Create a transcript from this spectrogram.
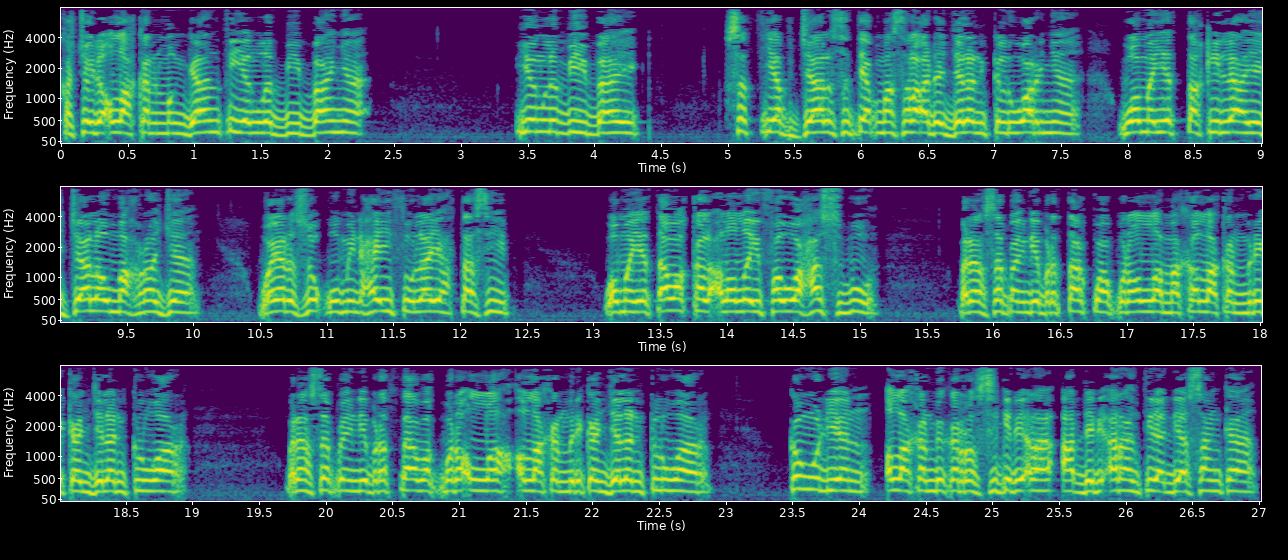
Kecuali Allah akan mengganti yang lebih banyak. Yang lebih baik. Setiap jalan, setiap masalah ada jalan keluarnya. Wa mayattaqillah yajalau mahraja. Wa yarzuqu min haitsu la yahtasib. Wa mayatawakkal 'ala Allah fa hasbuh. Barang siapa yang dia bertakwa kepada Allah, maka Allah akan memberikan jalan keluar. Barang siapa yang dia bertakwa kepada Allah, Allah akan memberikan jalan keluar. Kemudian Allah akan berikan rezeki dari arah, dari arah yang tidak dia sangka.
